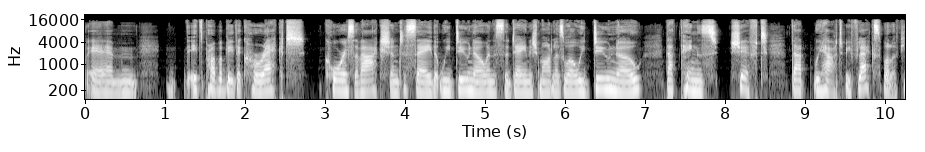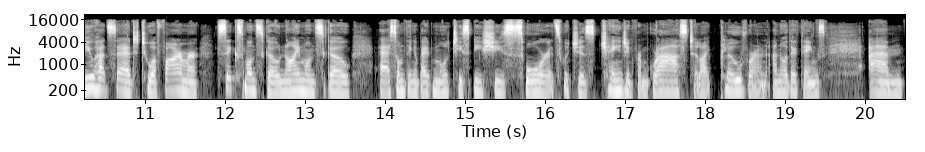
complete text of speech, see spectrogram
um, it's probably the correct course of action to say that we do know, and it's the Danish model as well, we do know that things shift, that we have to be flexible. If you had said to a farmer six months ago, nine months ago, uh, something about multi species swards, which is changing from grass to like clover and, and other things, um,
